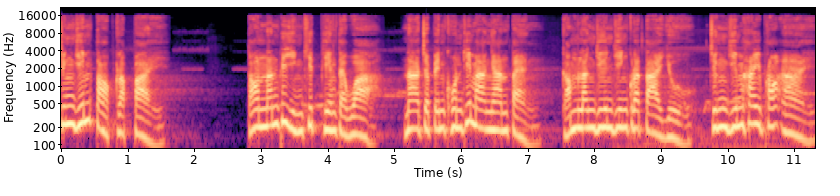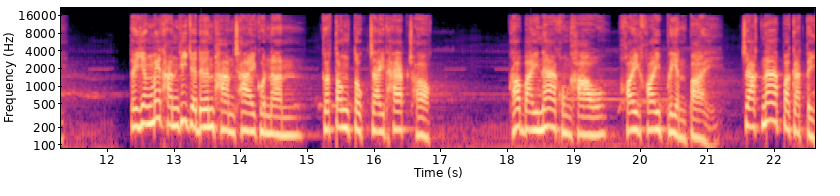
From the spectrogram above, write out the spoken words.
จึงยิ้มตอบกลับไป ตอนนั้นพี่หญิงคิดเพียงแต่ว่า น่าจะเป็นคนที่มางานแต่งกำลังยืนยิงกระต่ายอยู่ จึงยิ้มให้เพราะอาย แต่ยังไม่ทันที่จะเดินผ่านชายคนนั้น ก็ต้องตกใจแทบช็อก เพราะใบหน้าของเขาค่อยๆเปลี่ยนไป จากหน้าปกติ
